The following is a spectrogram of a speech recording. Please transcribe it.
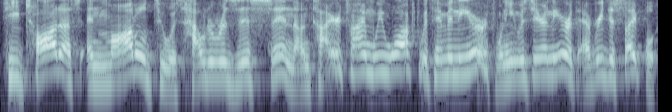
He taught us and modeled to us how to resist sin. The entire time we walked with him in the earth, when he was here in the earth, every disciple,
